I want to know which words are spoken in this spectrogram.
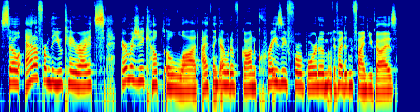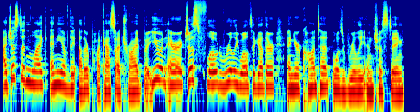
So, Anna from the UK writes Air Magique helped a lot. I think I would have gone crazy for boredom if I didn't find you guys. I just didn't like any of the other podcasts I tried, but you and Eric just flowed really well together, and your content was really interesting.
